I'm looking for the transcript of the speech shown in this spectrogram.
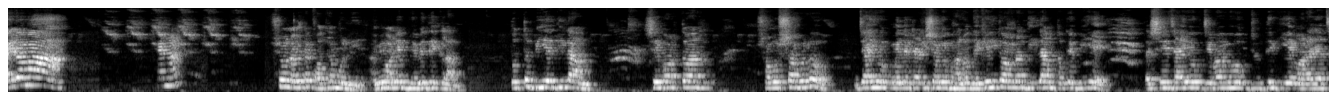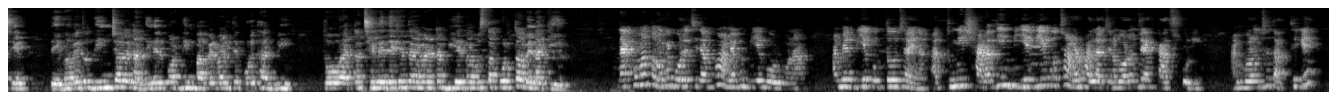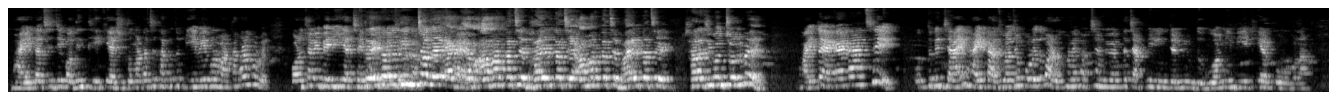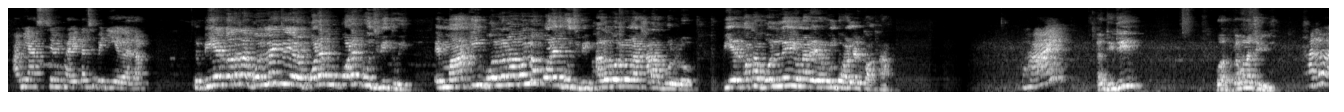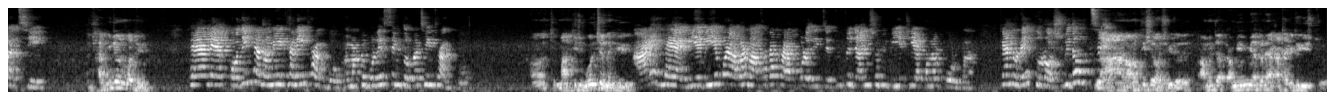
এই রমা। কেন শোন আমি একটা কথা বলি। আমি অনেক ভেবে দেখলাম। তোর তো বিয়ে দিলাম। সে বর তো আর সমস্যা হলো। যাই হোক মিলিটারির সঙ্গে ভালো দেখেই তো আমরা দিলাম তোকে বিয়ে। তা সে যাই হোক যেভাবে হোক যুদ্ধে গিয়ে মারা গেছে। তো এভাবে তো দিন চলে না। দিনের পর দিন বাপের বাড়িতে পড়ে থাকবি। তো একটা ছেলে দেখে তো এবার একটা বিয়ের ব্যবস্থা করতে হবে নাকি? দেখো মা তোমাকে বলেছি দেখো আমি এখন বিয়ে করব না। আমি আর বিয়ে করতেও চাই না। আর তুমি সারাদিন বিয়ে বিয়ে করছ আমার ভালো লাগছে না। বরঞ্চ এক কাজ করি। আমি বরঞ্চ তার থেকে ভাইয়ের কাছে যে কদিন থেকে আসি তোমার কাছে থাকলে তো বিয়ে বিয়ে করে মাথা খারাপ করবে। বরঞ্চ আমি বেরিয়ে যাচ্ছি এইভাবে দিন চলে হ্যাঁ। আমার কাছে ভাইয়ের কাছে আমার কাছে ভাইয়ের কাছে সারা জীবন চলবে? ভাই তো একা একা আছে ওর থেকে যাই ভাই কাজ বাজও করে দেবো আর ওখানে ভাবছি আমি একটা চাকরির ইন্টারভিউ দেবো। আমি বিয়ে টি আর করব না। আমি আসছি আমি ভাইয়ের কাছে বেরিয়ে গেলাম। তো বিয়ের কথাটা বললেই তুই এর পরে পরে বুঝবি তুই। এই মা কি বলল না বলল পরে বুঝবি। ভালো বলল না খারাপ বলল। বিয়ের কথা বললেই ওনার এরকম ধরনের কথা। ভাই? হ্যাঁ দিদি? বল কেমন আছিস? ভালো আছি। থাকবি কেমন কদিন হ্যাঁ আমি এক কদিন কেন? আমি এখানেই থাকব। আমাকে বলে এসছি আমি তোর কাছেই থাকব। আচ্ছা মা কিছু বলছে নাকি? আরে হ্যাঁ বিয়ে বিয়ে করে আমার মাথাটা খারাপ করে দিচ্ছে। তুই তো জানিস আমি বিয়ে টিয়ে এখন আর করব না। কেন রে? তোর অসুবিধা হচ্ছে? না না আমার কিসের অসুবিধা রে? আমি আমি এমনি এখন একা থাকি দেখিস তো।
